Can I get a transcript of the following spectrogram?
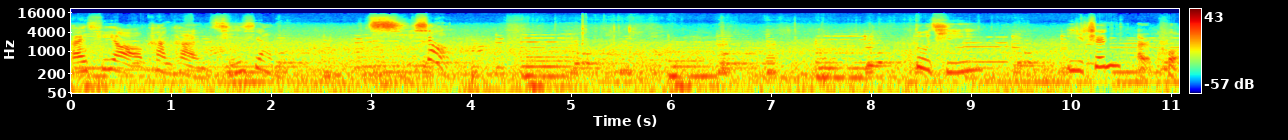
还需要看看脐项。脐项。肚脐一深而阔，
